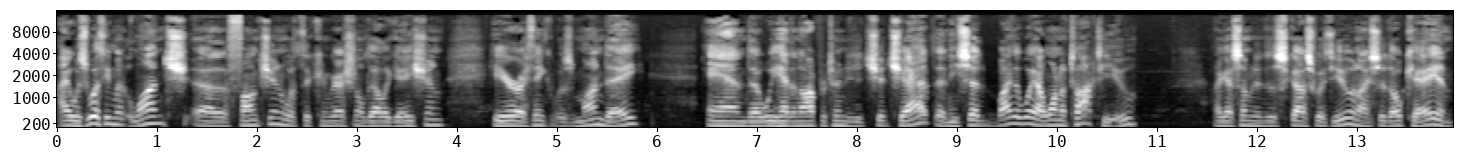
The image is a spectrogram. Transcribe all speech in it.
I was with him at lunch at a function with the congressional delegation here. I think it was Monday, and uh, we had an opportunity to chit chat. And he said, "By the way, I want to talk to you. I got something to discuss with you." And I said, "Okay." And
